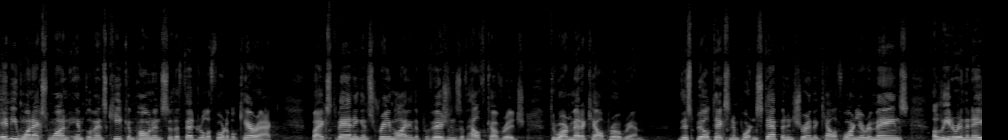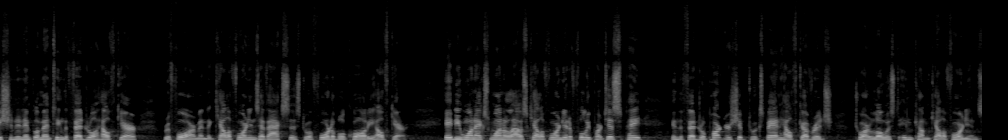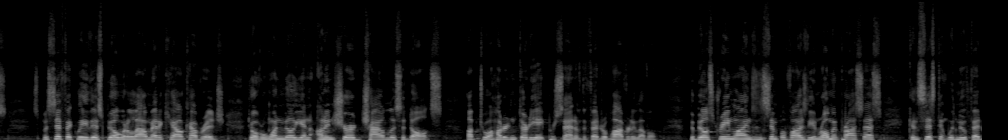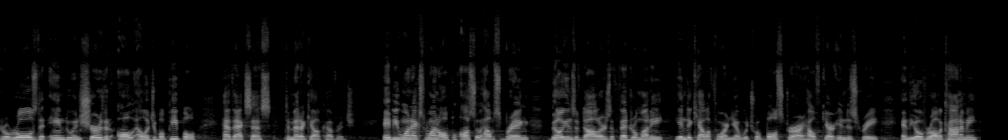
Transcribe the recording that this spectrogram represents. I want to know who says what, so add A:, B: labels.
A: AB 1X1 implements key components of the Federal Affordable Care Act by expanding and streamlining the provisions of health coverage through our Medi-Cal program. This bill takes an important step in ensuring that California remains a leader in the nation in implementing the federal health care reform and that Californians have access to affordable quality health care. AB 1X1 allows California to fully participate in the federal partnership to expand health coverage to our lowest income Californians. Specifically, this bill would allow Medi-Cal coverage to over 1 million uninsured childless adults, up to 138 percent of the federal poverty level. The bill streamlines and simplifies the enrollment process, consistent with new federal rules that aim to ensure that all eligible people have access to Medi-Cal coverage. AB 1X1 also helps bring billions of dollars of federal money into California, which will bolster our healthcare industry and the overall economy.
